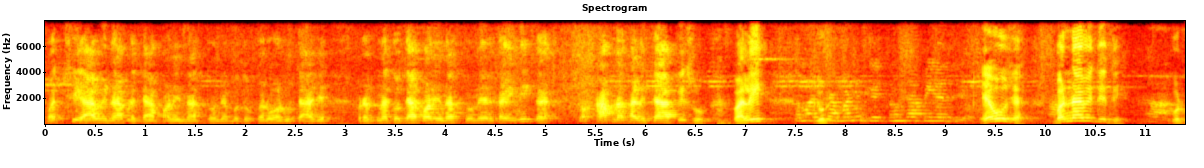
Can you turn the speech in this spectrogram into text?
પછી આવીને આપણે ચા પાણી નાસ્તો ને બધું કરવાનું છે. આજે પ્રજ્ઞા તો ચા પાણી નાસ્તો ને કંઈ નહીં કરે તો આપણે ખાલી ચા પીશું. વાલી બની એવું છે? બનાવી દીધી? ગુડ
